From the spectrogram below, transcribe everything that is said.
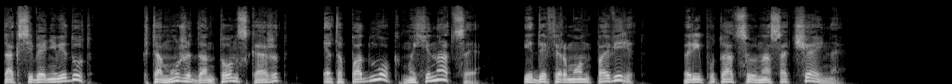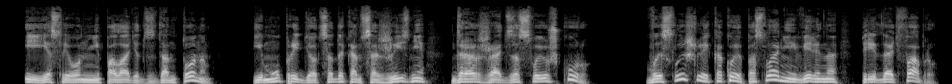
так себя не ведут. К тому же Дантон скажет, это подлог, махинация, и Дефермон поверит. Репутация у нас отчаянная. И если он не поладит с Дантоном, ему придется до конца жизни дрожать за свою шкуру. Вы слышали, какое послание велено передать Фабру?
